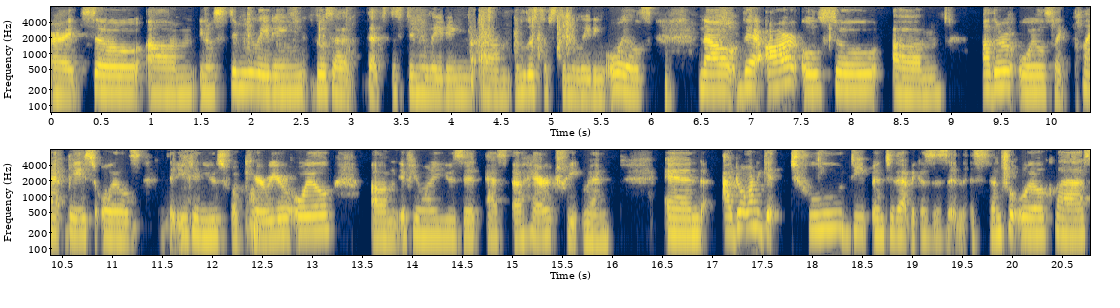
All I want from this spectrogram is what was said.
All right so um you know stimulating those are that's the stimulating um the list of stimulating oils. Now there are also um other oils like plant-based oils that you can use for carrier oil um, if you want to use it as a hair treatment and I don't want to get too deep into that because it's an essential oil class.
